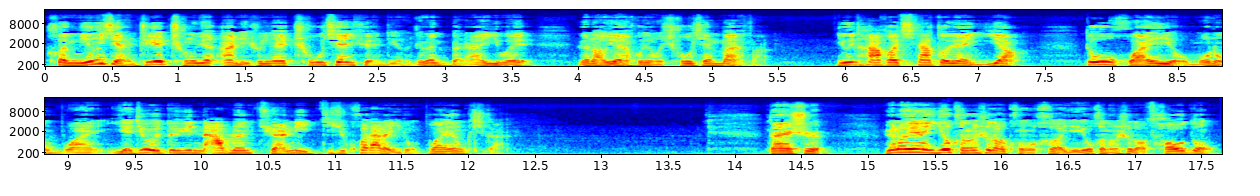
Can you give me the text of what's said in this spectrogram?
很明显，这些成员按理说应该抽签选定。人们本来以为元老院会用抽签办法，因为他和其他各院一样，都怀有某种不安，也就是对于拿破仑权力继续扩大的一种不安全感。但是，元老院有可能受到恐吓，也有可能受到操纵，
